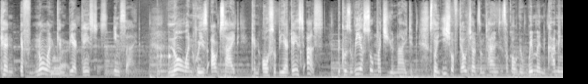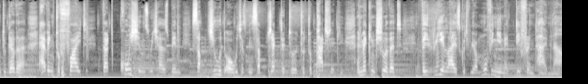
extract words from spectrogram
can, if no one can be against us inside, no one who is outside can also be against us because we are so much united. So the issue of girl child sometimes is about the women coming together, having to fight that conscience which has been subdued or which has been subjected to, to, to patriarchy and making sure that they realize that we are moving in a different time now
